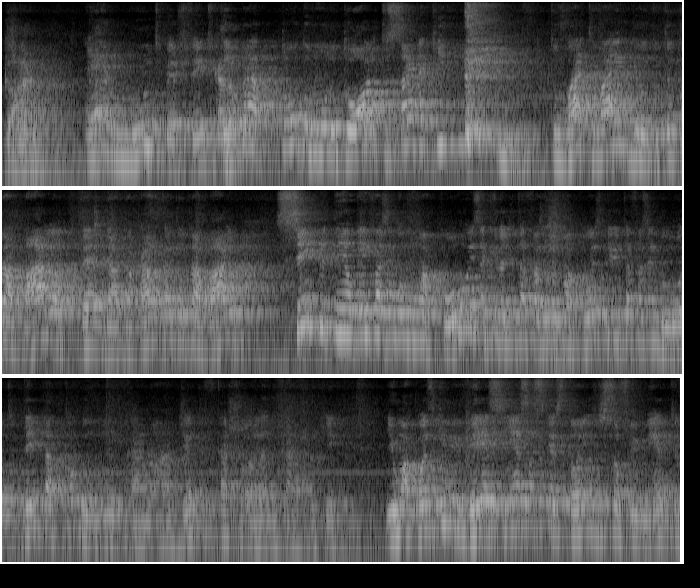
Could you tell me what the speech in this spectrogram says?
Claro. de- é muito perfeito. Cada Tem para todo mundo. Tu olha, tu sai daqui, tu vai, tu vai do, do teu trabalho até da tua casa até o teu trabalho. Sempre tem alguém fazendo alguma coisa, aquilo ali está fazendo alguma coisa, aquilo ali está fazendo outra. Tem para todo mundo, cara. Não adianta ficar chorando, cara, porque. E uma coisa que me veio assim, essas questões de sofrimento,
